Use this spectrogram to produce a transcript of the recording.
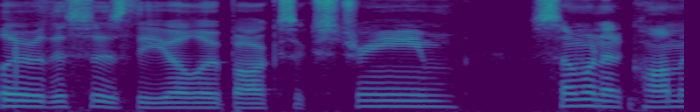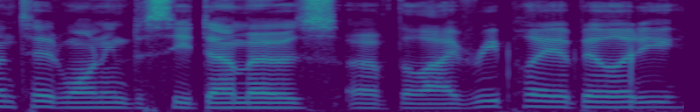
Hello, this is the YOLO Box Extreme. Someone had commented wanting to see demos of the live replay ability,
